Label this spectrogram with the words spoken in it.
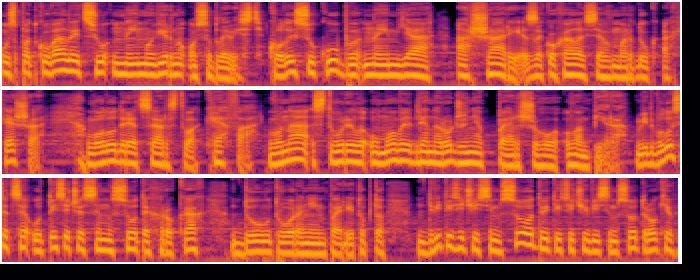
успадкували цю неймовірну особливість. Коли сукуб на ім'я Ашарі закохалася в Мардук Ахеша, володаря царства Кефа, вона створила умови для народження першого вампіра. Відбулося це у 1700-х роках до утворення імперії, тобто 2700-2800 років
